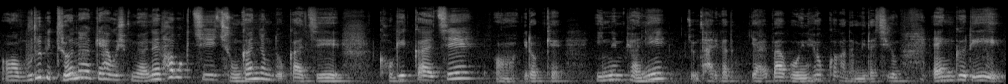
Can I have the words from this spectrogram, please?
어, 무릎이 드러나게 하고 싶으면은 허벅지 중간 정도까지 거기까지 어, 이렇게 있는 편이 좀 다리가 얇아 보이는 효과가 납니다. 지금 앵글이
